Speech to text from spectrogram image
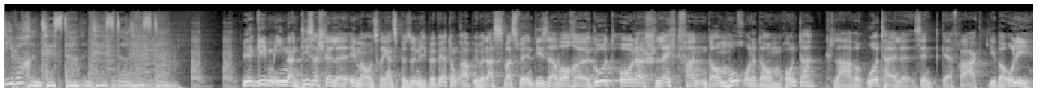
die Wochentester. Wochentester. Wir geben Ihnen an dieser Stelle immer unsere ganz persönliche Bewertung ab über das, was wir in dieser Woche gut oder schlecht fanden. Daumen hoch oder Daumen runter. Klare Urteile sind gefragt. Lieber Uli,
